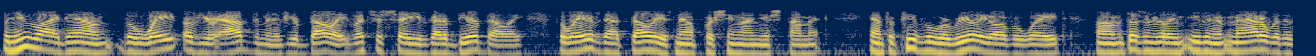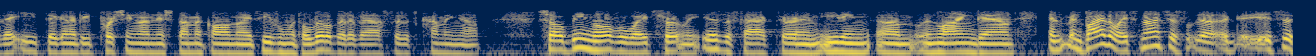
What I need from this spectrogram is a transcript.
When you lie down, the weight of your abdomen, of your belly, let's just say you've got a beer belly, the weight of that belly is now pushing on your stomach. And for people who are really overweight, um, it doesn't really even matter whether they eat; they're going to be pushing on their stomach all night. Even with a little bit of acid, it's coming up. So being overweight certainly is a factor, and eating um, and lying down. And, and by the way, it's not just uh, it's a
